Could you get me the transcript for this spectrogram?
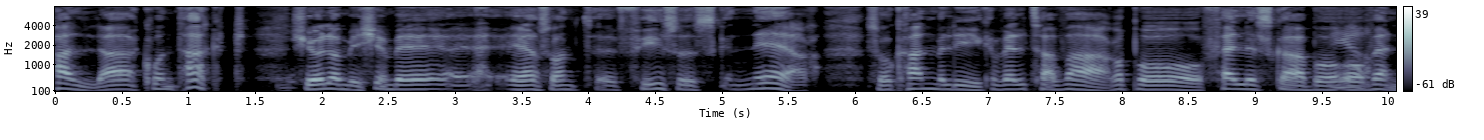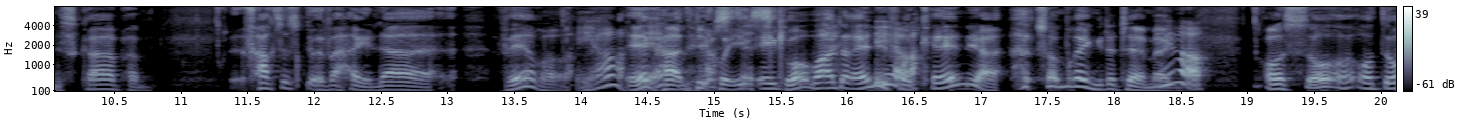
holde kontakt. Selv om ikke vi er sånt eh, fysisk nær, så kan vi likevel ta vare på fellesskapet og, Ja. og vennskapet. Faktisk over hele verden. Ja, Jeg hadde jo, i, går var det en fra Kenya som ringte til meg. Ja, Og, så, og da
